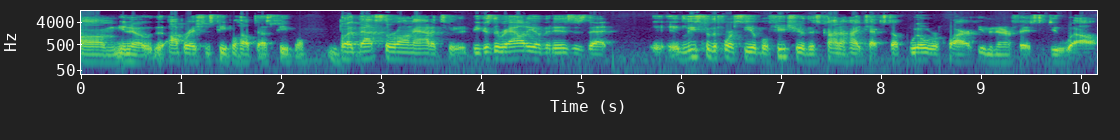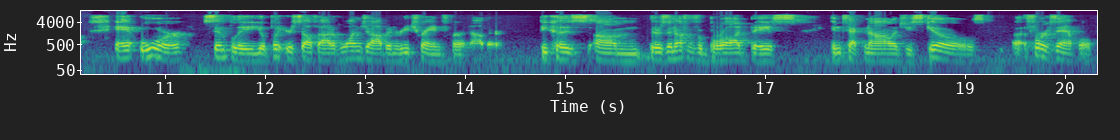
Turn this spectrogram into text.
Um, you know, the operations people help desk people, but that's the wrong attitude because the reality of it is, is that at least for the foreseeable future, this kind of high tech stuff will require human interface to do well. And, or simply, you'll put yourself out of one job and retrain for another because um, there's enough of a broad base in technology skills. Uh, for example,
